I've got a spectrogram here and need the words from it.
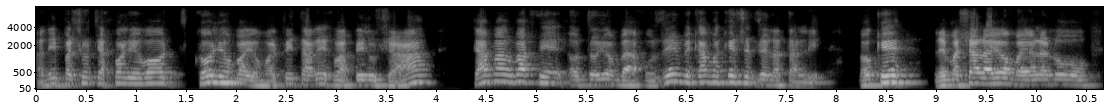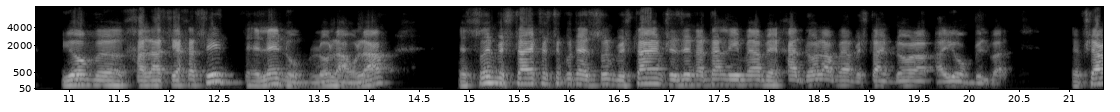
אני פשוט יכול לראות כל יום ויום, על פי תאריך ואפילו שעה, כמה הרווחתי אותו יום באחוזים וכמה כסף זה נתן לי, אוקיי? למשל היום היה לנו יום חלש יחסית, אלינו, לא לעולם, 0.22 שזה נתן לי 101 דולר, 102 דולר היום בלבד. אפשר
